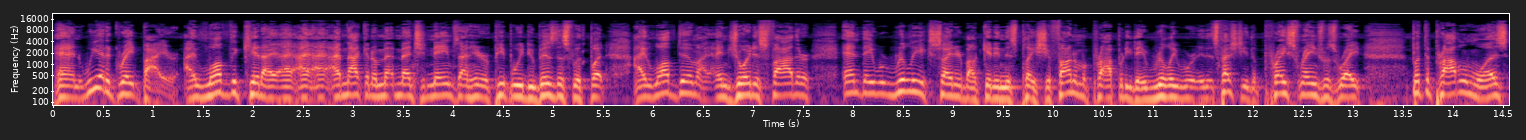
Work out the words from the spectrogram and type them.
And we had a great buyer. I love the kid. I, I, I'm not going to m- mention names on here of people we do business with, but I loved him. I enjoyed his father and they were really excited about getting this place. You found him a property. They really were, especially the price range was right. But the problem was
